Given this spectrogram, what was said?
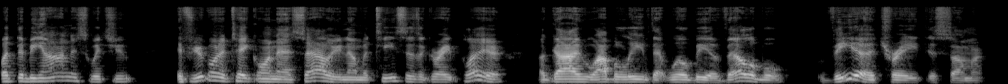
But to be honest with you, if you're going to take on that salary, now Matisse is a great player, a guy who I believe that will be available via a trade this summer.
